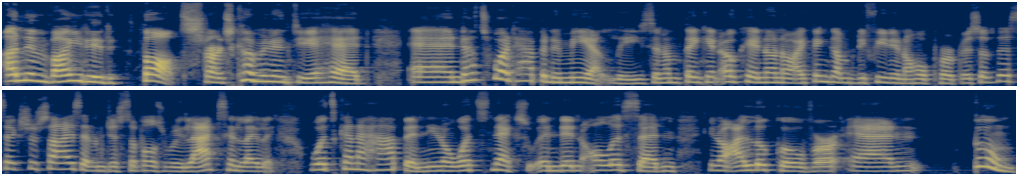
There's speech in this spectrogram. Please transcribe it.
uninvited thoughts starts coming into your head. And that's what happened to me at least. And i'm thinking okay no no i think i'm defeating the whole purpose of this exercise and i'm just supposed to relax and like what's gonna happen? You know what's next? And then all of a sudden you know i look over and boom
